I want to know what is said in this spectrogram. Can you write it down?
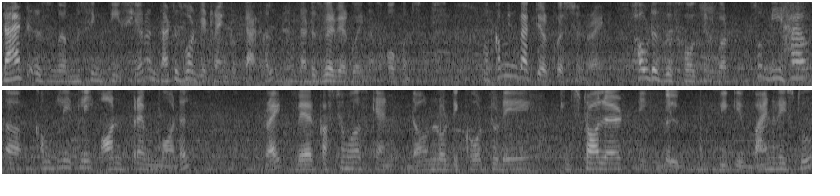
That is a missing piece here and that is what we're trying to tackle and that is where we're going as open source. Now coming back to your question, right? How does this whole thing work? So we have a completely on-prem model, right? Where customers can download the code today, install it, we build, we give binaries to,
